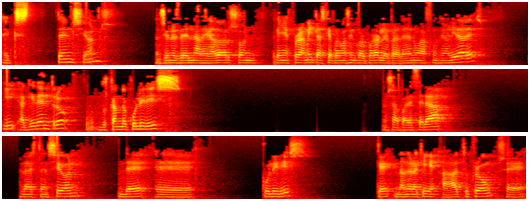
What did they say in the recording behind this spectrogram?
Extensions. Extensiones del navegador son pequeños programitas que podemos incorporarle para tener nuevas funcionalidades. Y aquí dentro, buscando Cooliris, nos aparecerá la extensión de eh, Cooliris que dándole aquí a Add to Chrome se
